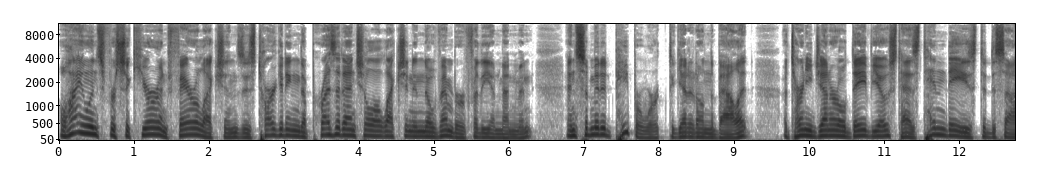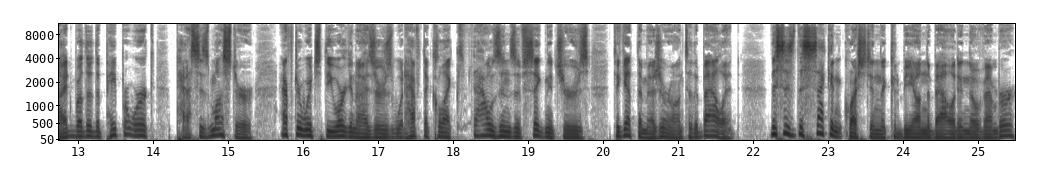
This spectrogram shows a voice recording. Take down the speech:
Ohioans for Secure and Fair Elections is targeting the presidential election in November for the amendment and submitted paperwork to get it on the ballot. Attorney General Dave Yost has 10 days to decide whether the paperwork passes muster, after which the organizers would have to collect thousands of signatures to get the measure onto the ballot. This is the second question that could be on the ballot in November.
